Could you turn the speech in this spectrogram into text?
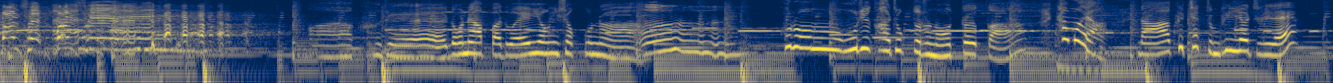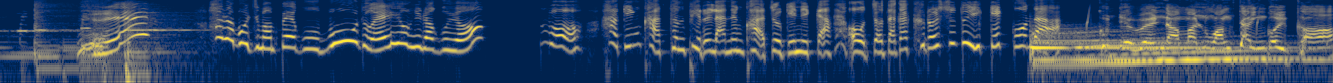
만세 만세 아 그래, 너네 아빠도 A형이셨구나. 음, 그럼 우리 가족들은 어떨까? 타모야, 나 그 책 좀 빌려줄래? 네? 할아버지만 빼고 모두 A형이라고요? 뭐 하긴 같은 피를 나는 가족이니까 어쩌다가 그럴 수도 있겠구나. 근데 왜 나만 왕따인 걸까?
